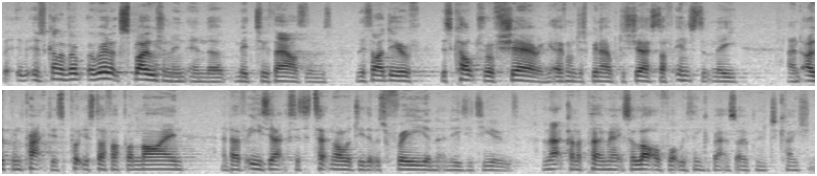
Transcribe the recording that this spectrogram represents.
but it, was kind of a, a real explosion in, in the mid 2000s. This idea of this culture of sharing, everyone just being able to share stuff instantly and open practice, put your stuff up online and have easy access to technology that was free and, and easy to use. And that kind of permeates a lot of what we think about as open education.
